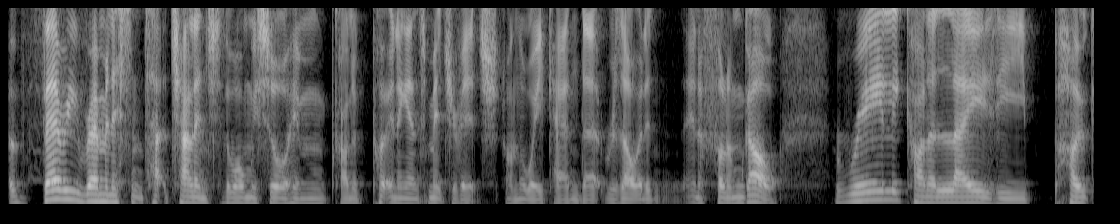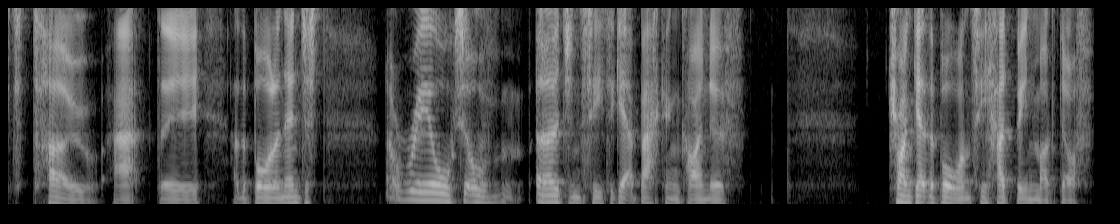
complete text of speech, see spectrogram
A very reminiscent t- challenge to the one we saw him kind of putting against Mitrovic on the weekend that resulted in, in a Fulham goal. Really kind of lazy poked toe at the at the ball, and then just a real sort of urgency to get back and kind of try and get the ball once he had been mugged off.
